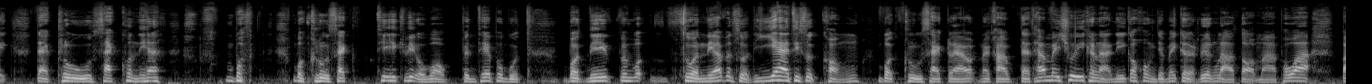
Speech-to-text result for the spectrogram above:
ด็กๆ แต่ครูแซคคนเนี้ยบทบทครูแซค ที่พี่โอบอกเป็นเทพบุตร บทนี้เป็นบทส่วนเนี้ยเป็นส่วนที่แย่ที่สุดของบทครูแซคแล้วนะครับ แต่ถ้าไม่ช่วยขนาดนี้ก็คงจะไม่เกิดเรื่องราวต่อมา เพราะว่าไป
